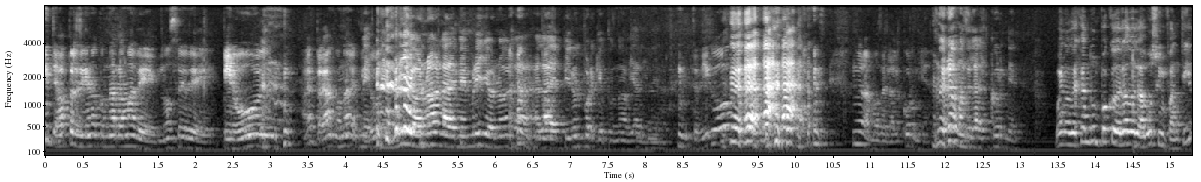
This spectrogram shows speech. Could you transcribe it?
Y te va persiguiendo con una rama de, no sé, de pirul. A me pegaban con una de pirul. membrillo, ¿no? La de membrillo, ¿no? La, la de pirul porque pues no había dinero. Te digo, no éramos de la alcurnia. No éramos de la alcurnia. Bueno, dejando un poco de lado el abuso infantil,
